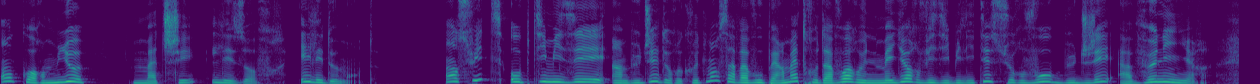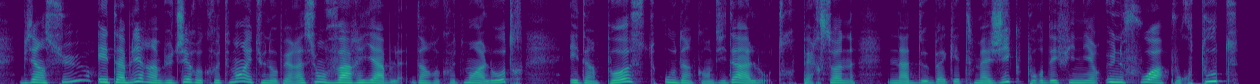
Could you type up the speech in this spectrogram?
encore mieux matcher les offres et les demandes. Ensuite, optimiser un budget de recrutement, ça va vous permettre d'avoir une meilleure visibilité sur vos budgets à venir. Bien sûr, établir un budget recrutement est une opération variable d'un recrutement à l'autre et d'un poste ou d'un candidat à l'autre. Personne n'a de baguette magique pour définir une fois pour toutes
